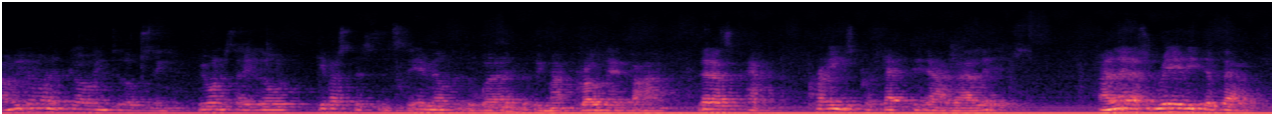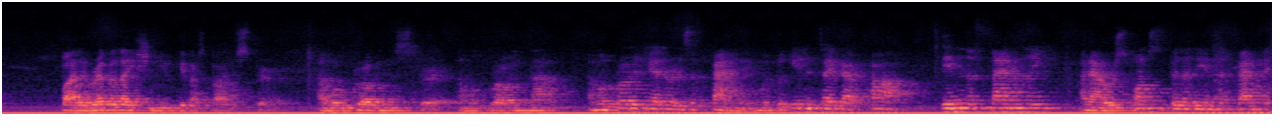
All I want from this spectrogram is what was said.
And we don't want to go into those things. We want to say, Lord, give us the sincere milk of the word that we might grow thereby. Let us have praise perfected out of our lips. And let us really develop by the revelation you give us by the Spirit. And we'll grow in the Spirit, and we'll grow in that. And we'll grow together as a family. And we'll begin to take our part in the family and our responsibility in the family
